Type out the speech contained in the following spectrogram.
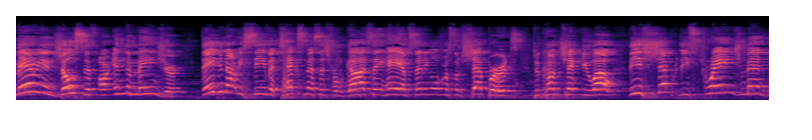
Mary and Joseph are in the manger. They did not receive a text message from God saying, Hey, I'm sending over some shepherds to come check you out. These shepherds, these strange men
